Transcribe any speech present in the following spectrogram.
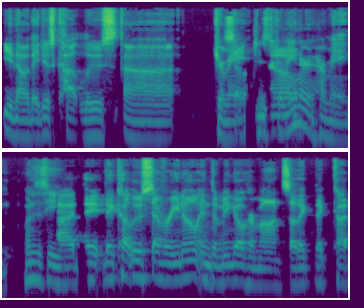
you know they just cut loose uh Jermaine. So, is no. Jermaine or Hermaine? What is he? Uh, they they cut loose Severino and Domingo Germán. so they they cut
